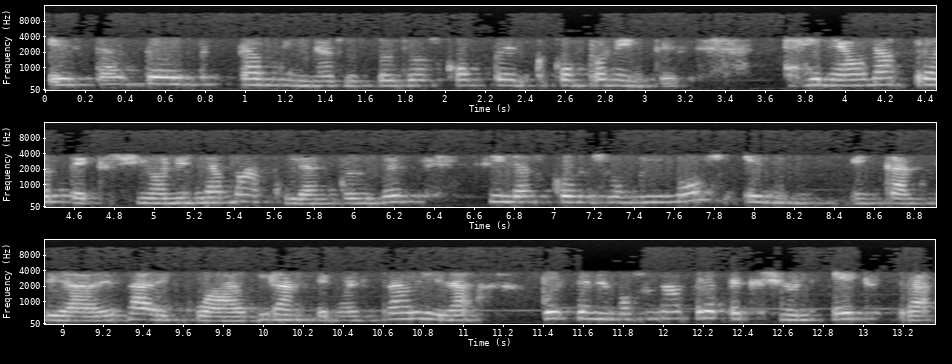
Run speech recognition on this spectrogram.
Estas dos vitaminas, estos dos componentes, genera una protección en la mácula. Entonces, si las consumimos en, en, cantidades adecuadas durante nuestra vida, pues tenemos una protección extra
